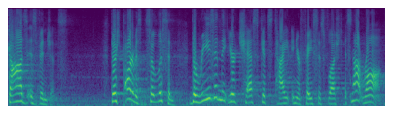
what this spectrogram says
God's is vengeance. There's part of it. So listen, the reason that your chest gets tight and your face is flushed, it's not wrong.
